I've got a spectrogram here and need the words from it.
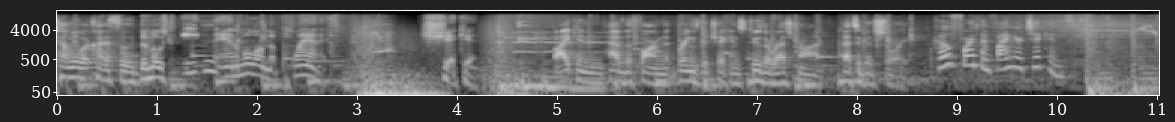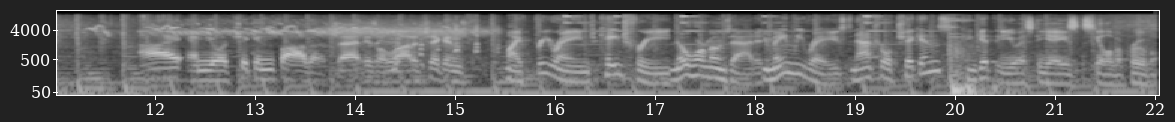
Tell me what kind of food. The most eaten animal on the planet chicken. If I can have the farm that brings the chickens to the restaurant, that's a good story. Go forth and find your chickens. I am your chicken father. That is a lot of chickens. My free range, cage free, no hormones added, humanely raised natural chickens can get the The USDA's seal of approval.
